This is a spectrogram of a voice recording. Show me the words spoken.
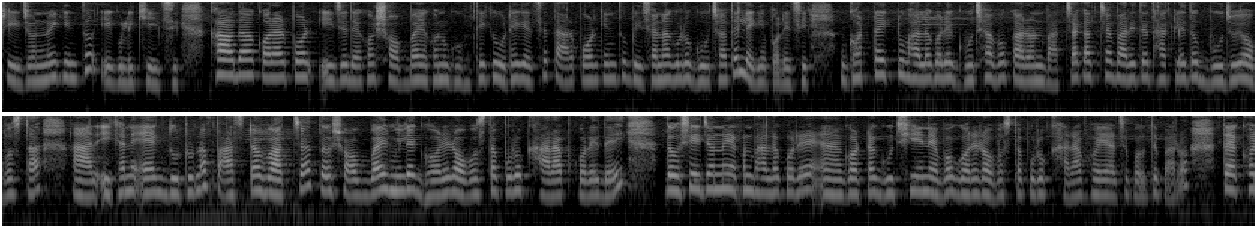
সেই জন্যই কিন্তু এগুলি খেয়েছি। খাওয়া দাওয়া করার পর এই যে দেখো সবাই এখন ঘুম থেকে উঠে গেছে, তারপর কিন্তু বিছানাগুলো গুছাতে লেগে পড়েছি। ঘরটা একটু ভালো করে গুছাবো, কারণ বাচ্চা কাচ্চা বাড়িতে থাকলে তো বুঝোই অবস্থা। আর এখানে এক, দুটো না পাঁচটা বাচ্চা, তো সবাই মিলে ঘরের অবস্থা পুরো খারাপ করে দেয়। তো সেই জন্য এখন ভালো করে ঘরটা গুছিয়ে নেব। ঘরের অবস্থা পুরো খারাপ হয়ে আছে বলতে পারো। তো এখন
